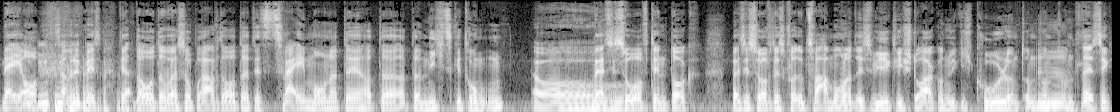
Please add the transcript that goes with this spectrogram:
naja, sind wir nicht besser. Der, der Otto war so brav, der Otto hat jetzt zwei Monate hat er, hat er nichts getrunken, Oh. weil sie so auf den Tag, weil sie so auf das gefällt. Und zwei Monate ist wirklich stark und wirklich cool und, und, und, und lässig.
